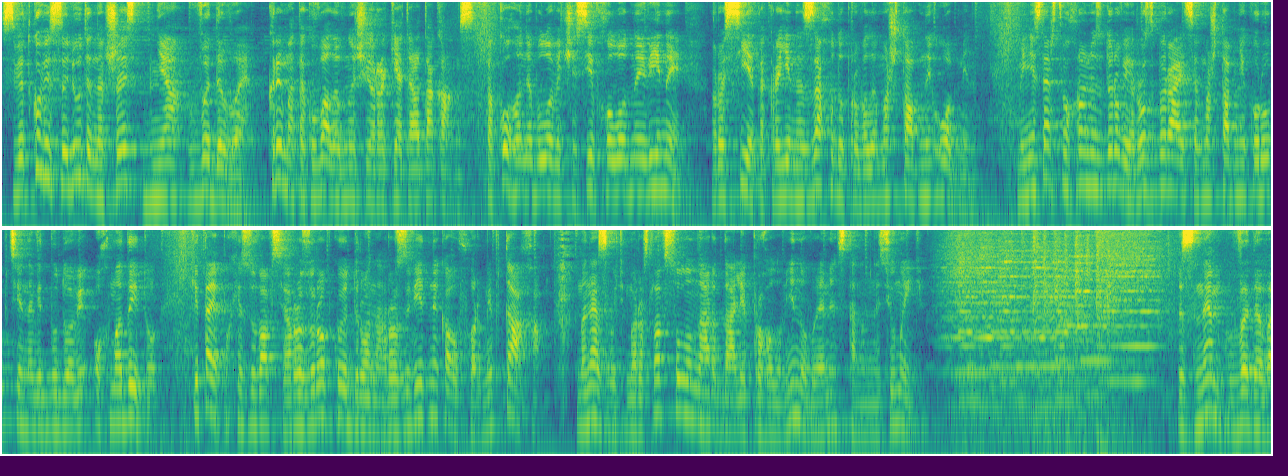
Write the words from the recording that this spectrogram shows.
Святкові салюти на честь дня ВДВ. Крим атакували вночі ракети Атакамс. Такого не було від часів холодної війни. Росія та країни заходу провели масштабний обмін. Міністерство охорони здоров'я розбирається в масштабній корупції на відбудові Охмадиту. Китай похизувався розробкою дрона розвідника у формі птаха. Мене звуть Мирослав Солонар. Далі про головні новини станом на цю мить. З Днем ВДВ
